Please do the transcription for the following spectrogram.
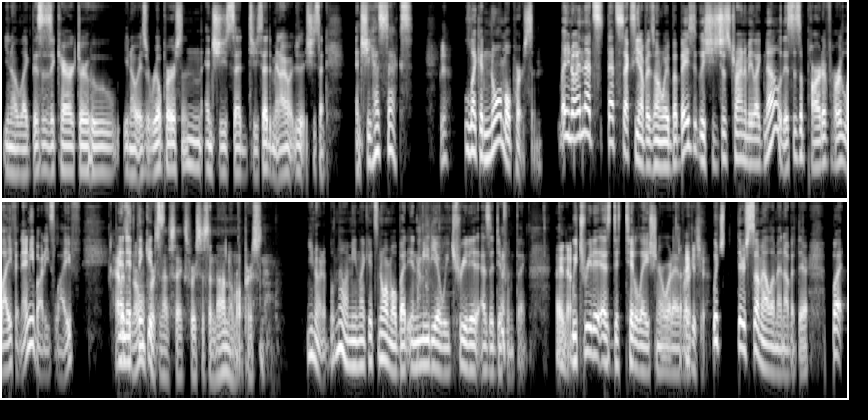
you know, like this is a character who you know is a real person, and she said she said to me, and I, she said, and she has sex, Yeah. like a normal person. You know, and that's that's sexy enough in its own way. But basically, she's just trying to be like, no, this is a part of her life and anybody's life. How And does I a normal person have sex versus a non normal person? You know, what I- well, no, I mean, like it's normal, but in media, we treat it as a different thing. I know. We treat it as titillation or whatever. I get you. which there's some element of it there but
